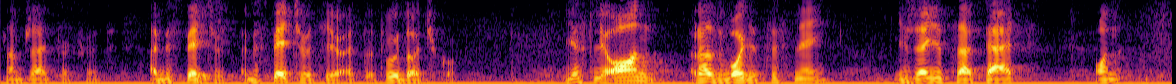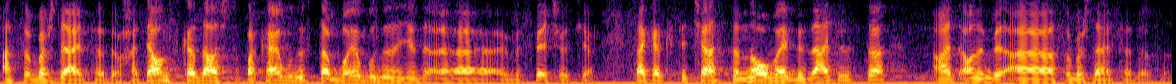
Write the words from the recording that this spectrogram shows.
снабжать, как сказать, обеспечивать, обеспечивать ее, эту, твою дочку. Если он разводится с ней и женится опять, он освобождается от этого. Хотя он сказал, что пока я буду с тобой, я буду э, обеспечивать ее. Так как сейчас это новое обязательство, он э, освобождается от этого.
